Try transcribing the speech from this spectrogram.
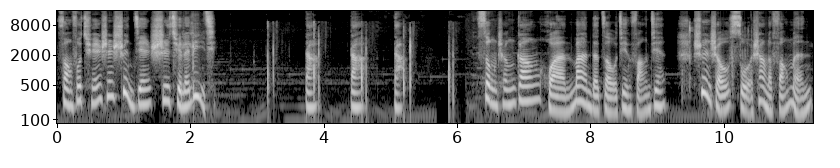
仿佛全身瞬间失去了力气。哒，哒，哒。宋成刚缓慢的走进房间，顺手锁上了房门，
